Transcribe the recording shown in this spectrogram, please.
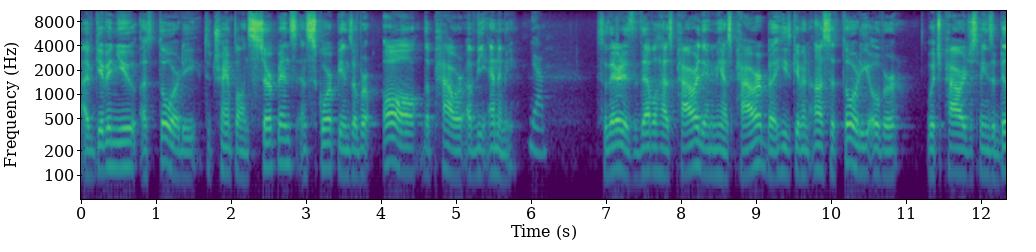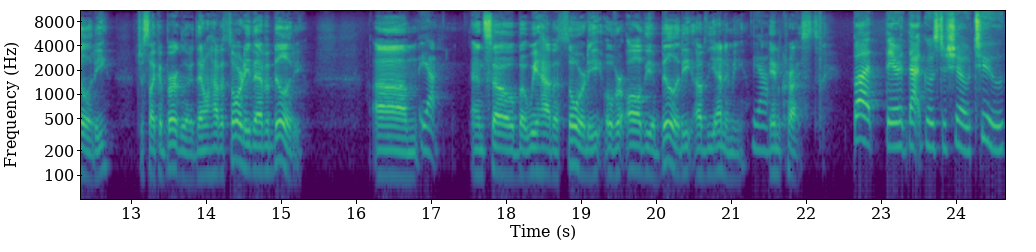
"I've given you authority to trample on serpents and scorpions over all the power of the enemy." Yeah. So there it is. The devil has power, the enemy has power, but he's given us authority over which power just means ability, just like a burglar. They don't have authority, they have ability. Um, yeah. And so, but we have authority over all the ability of the enemy Yeah. in Christ. But there that goes to show too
